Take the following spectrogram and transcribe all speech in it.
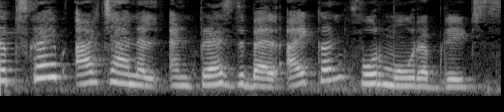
Subscribe our channel and press the bell icon for more updates.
